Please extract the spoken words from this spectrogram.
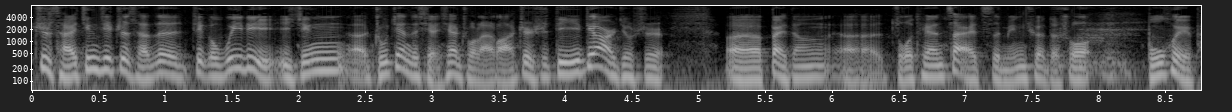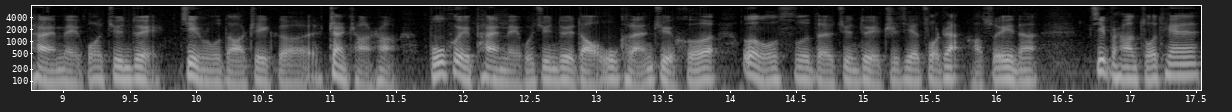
制裁经济制裁的这个威力已经呃逐渐的显现出来了。这是第一，第二就是，呃，拜登呃昨天再次明确的说，不会派美国军队进入到这个战场上，不会派美国军队到乌克兰去和俄罗斯的军队直接作战啊。所以呢，基本上昨天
